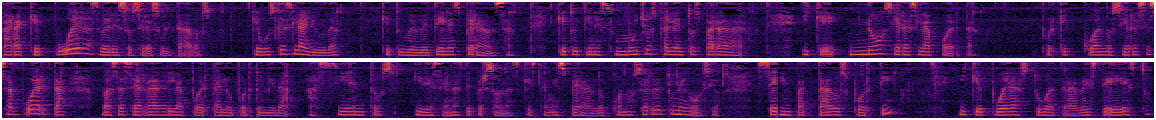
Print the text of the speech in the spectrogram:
para que puedas ver esos resultados, que busques la ayuda, que tu bebé tiene esperanza, que tú tienes muchos talentos para dar y que no cierres la puerta, porque cuando cierres esa puerta vas a cerrar la puerta a la oportunidad a cientos y decenas de personas que están esperando conocer de tu negocio, ser impactados por ti y que puedas tú a través de esto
